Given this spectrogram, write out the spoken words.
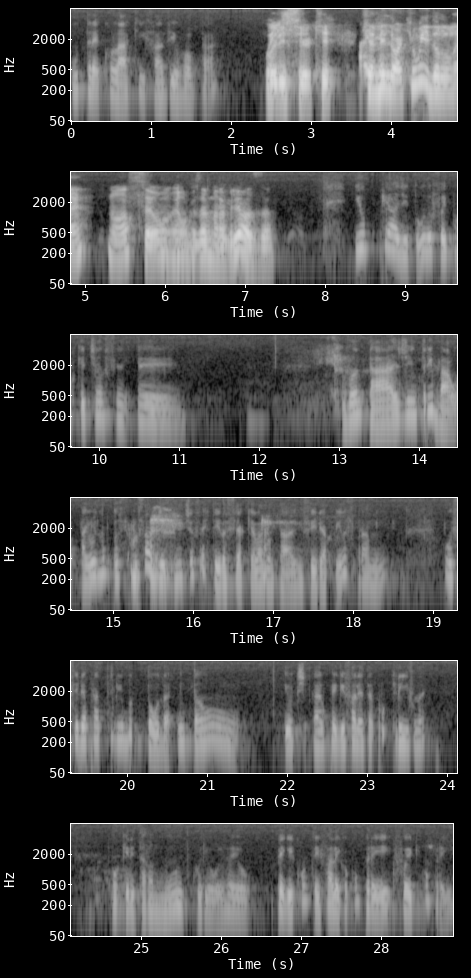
o treco lá que fazia eu voltar. O Elixir, que, que é melhor que um ídolo, né? Nossa, é, um- é uma coisa maravilhosa. E o pior de tudo foi porque tinha assim, é, vantagem tribal. Aí eu não, eu não sabia, não tinha certeza se aquela vantagem seria apenas pra mim ou seria pra tribo toda. Então, eu, aí eu peguei e falei até pro Cris, né? Porque ele tava muito curioso. Aí eu peguei e contei, falei que eu comprei, foi eu que comprei.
